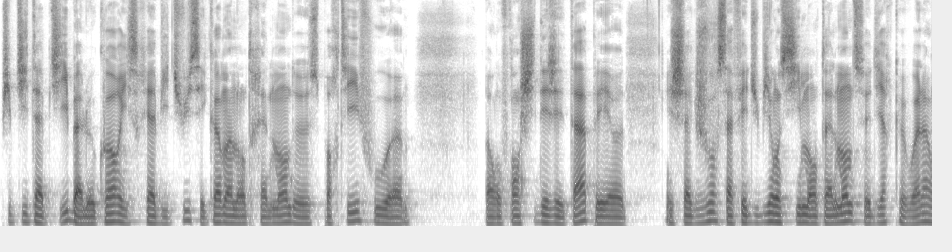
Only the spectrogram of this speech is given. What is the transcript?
Puis petit à petit, bah, le corps il se réhabitue, c'est comme un entraînement de sportif où euh, bah, on franchit des étapes et, euh, et, chaque jour ça fait du bien aussi mentalement de se dire que voilà,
